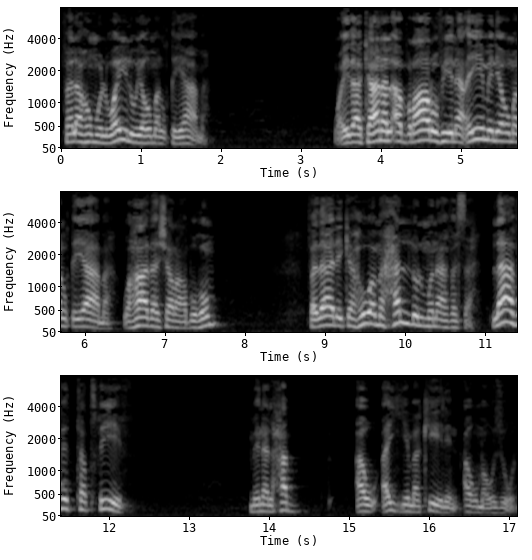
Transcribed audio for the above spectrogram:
فلهم الويل يوم القيامة. وإذا كان الأبرار في نعيم يوم القيامة وهذا شرابهم فذلك هو محل المنافسة لا في التطفيف من الحب أو أي مكيل أو موزون.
